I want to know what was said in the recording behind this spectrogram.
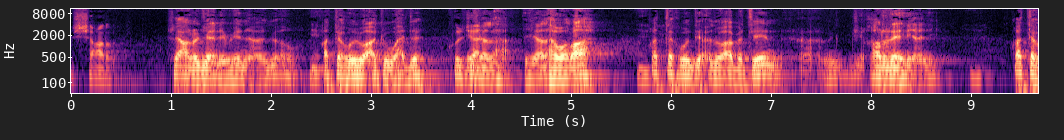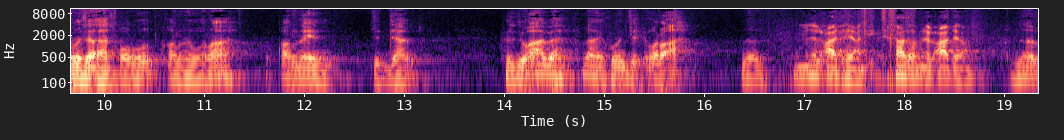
الشعر شعر جانبين نعم. قد تكون ذؤابة وحده كل جانب. يجعلها, يجعلها وراه إيه. قد تكون ذؤابتين من قرنين يعني. قد تكون ثلاثة قرون قرن وراه وقرنين قدام. فالذؤابة ما يكون ج- وراءه نعم. ومن العادة يعني اتخاذه من العادة يعني. نعم.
